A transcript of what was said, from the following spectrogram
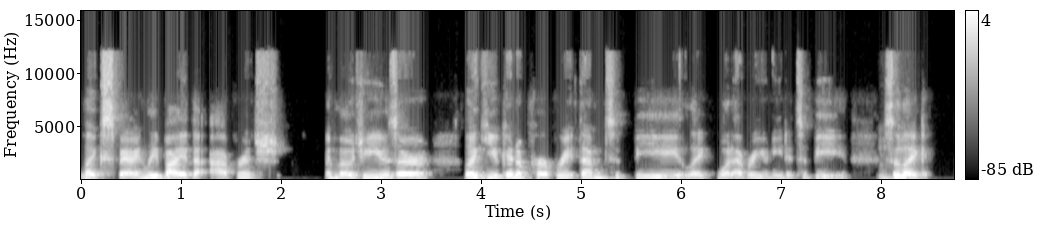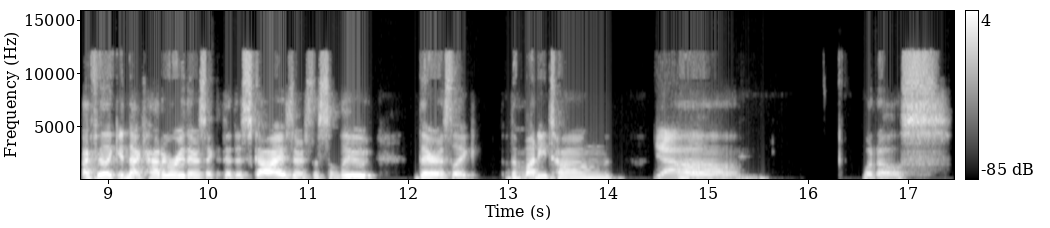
like sparingly by the average emoji user, like you can appropriate them to be like whatever you need it to be. So Mhm. like I feel like in that category there's like the disguise, there's the salute, there's like the money tongue, Yeah. um what else?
